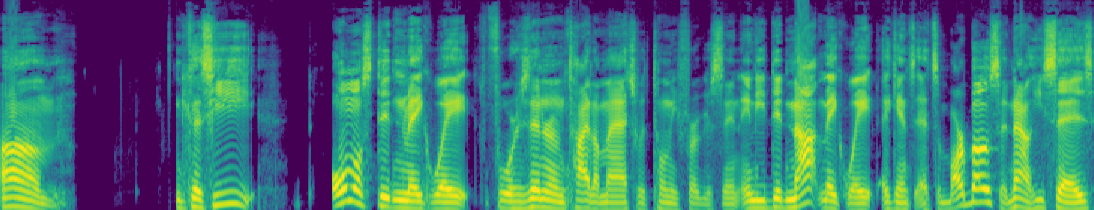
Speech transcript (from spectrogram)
Um, because he almost didn't make weight for his interim title match with Tony Ferguson, and he did not make weight against Edson Barboza. Now he says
